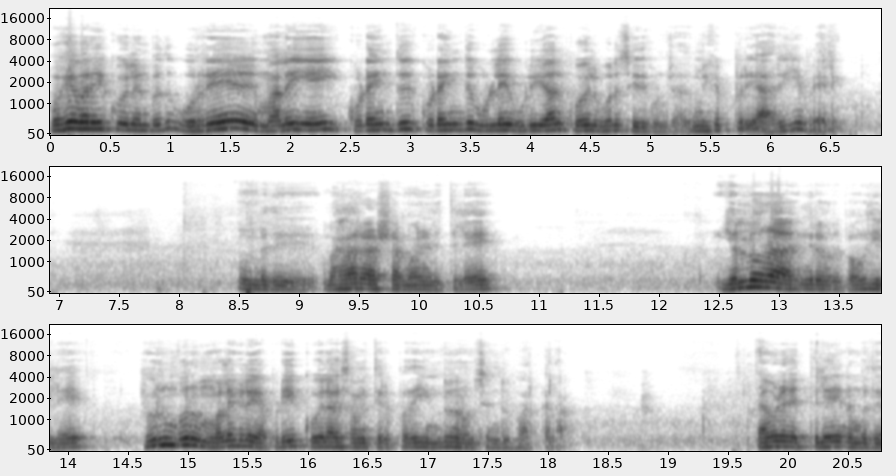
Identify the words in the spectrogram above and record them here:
குகைவரை கோயில் என்பது ஒரே மலையை குடைந்து குடைந்து உள்ளே உளியால் கோயில் போல செய்து கொண்டார் அது மிகப்பெரிய அரிய வேலை. என்பது மகாராஷ்டிரா மாநிலத்திலே எல்லோராங்கிற ஒரு பகுதியிலே பெரும் பெரும் மலைகளை அப்படியே கோயிலாக சமைத்திருப்பதை இன்று நாம் சென்று பார்க்கலாம். தமிழகத்திலே நமது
